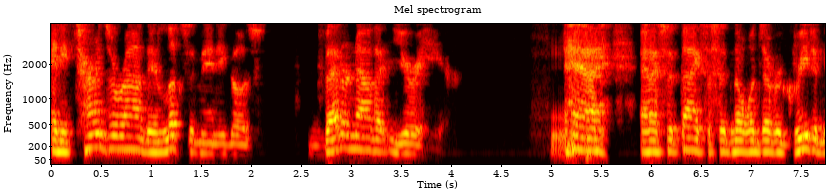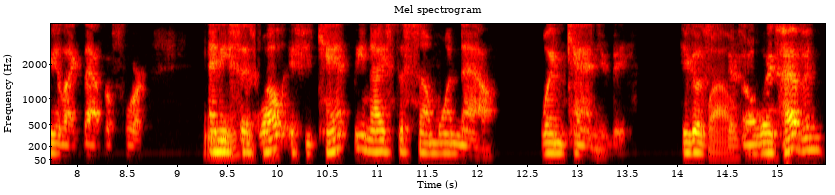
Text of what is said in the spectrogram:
And he turns around and he looks at me and he goes, better now that you're here. Hmm. And I, and I said, thanks. I said, no one's ever greeted me like that before. And he says, well, if you can't be nice to someone now, when can you be? He goes, Wow. there's always heaven.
